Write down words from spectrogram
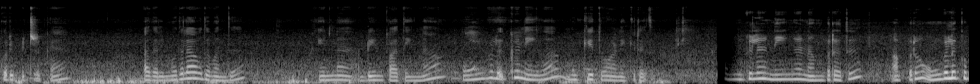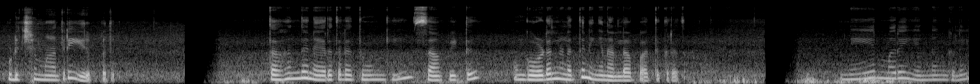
குறிப்பிட்டிருக்கேன். அதில் முதலாவது வந்து என்ன அப்படின்னு பார்த்தீங்கன்னா உங்களுக்கு நீங்கள் முக்கியத்துவம் அளிக்கிறது. உங்களை நீங்கள் நம்புறது அப்புறம் உங்களுக்கு பிடிச்ச மாதிரி இருப்பது. தகுந்த நேரத்தில் தூங்கி சாப்பிட்டு உங்கள் உடல் நலத்தை நீங்கள் நல்லா பார்த்துக்கிறது நேர்மறை எண்ணங்களை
